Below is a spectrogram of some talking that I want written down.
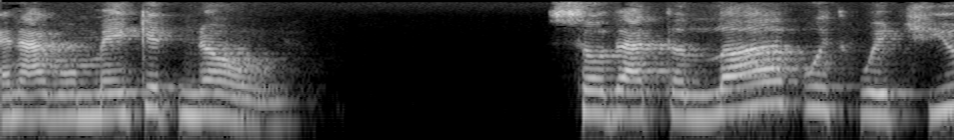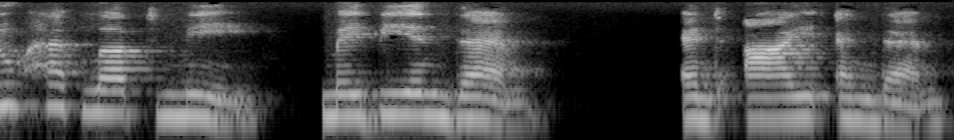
and I will make it known so that the love with which you have loved me may be in them and I in them.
